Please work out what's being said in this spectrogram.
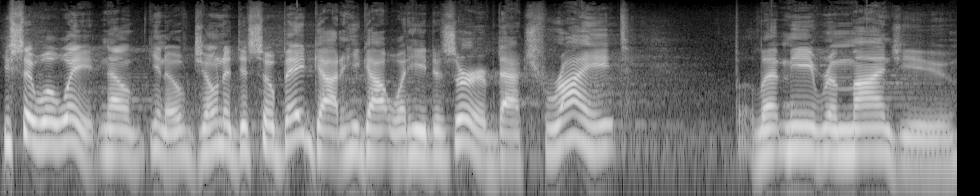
You say, well, wait, now, you know, Jonah disobeyed God and he got what he deserved. That's right. But let me remind you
